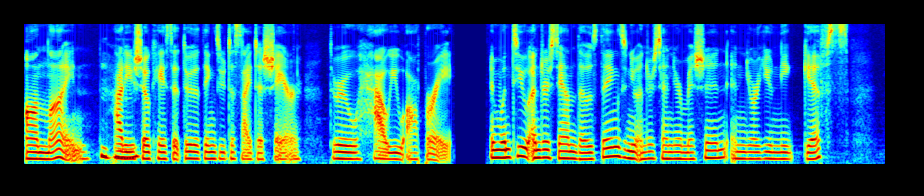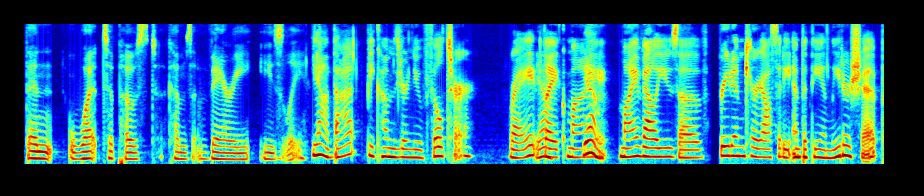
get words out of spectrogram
online? How do you showcase it through the things you decide to share, through how you operate? And once you understand those things and you understand your mission and your unique gifts, then what to post comes very easily. yeah that becomes your new filter right Yeah. like my Yeah. my values of freedom curiosity empathy and leadership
